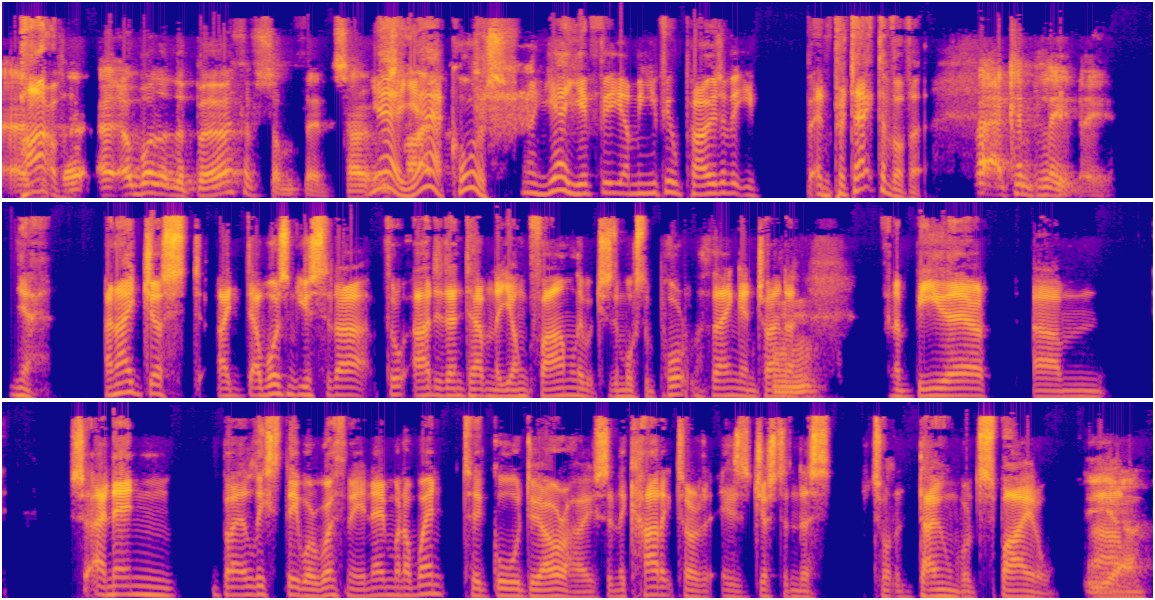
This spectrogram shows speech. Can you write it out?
uh, Part of the, uh, well at the birth of something. So Yeah, like- yeah, of course. Yeah, you feel. I mean, you feel proud of it. You and protective of it. Uh, completely. Yeah. And I just, I, I wasn't used to that. Added into having a young family, which is the most important thing, and trying to Mhm. kind of be there. Um, so and then, but at least they were with me. And then when I went to go do our house, and the character is just in this sort of downward spiral. Yeah. Um,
